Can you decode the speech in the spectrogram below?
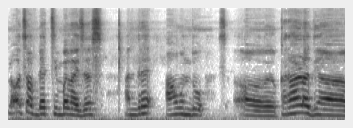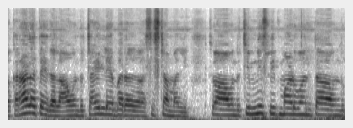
clothes of death symbolizes ಅಂದ್ರೆ ಆ ಒಂದು ಕರಾಳ ಕರಾಳತೆ ಇದಲ್ಲ, ಆ ಒಂದು ಚೈಲ್ಡ್ ಲೇಬರ್ ಸಿಸ್ಟಮಲ್ಲಿ ಸೊ ಆ ಒಂದು ಚಿಮ್ನಿ ಸ್ವೀಪ್ ಮಾಡುವಂಥ ಒಂದು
